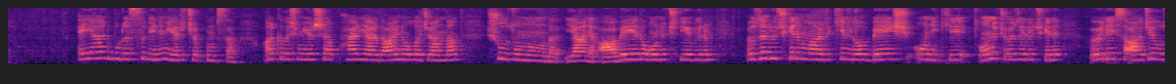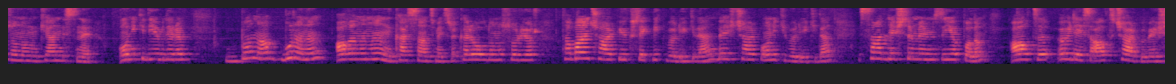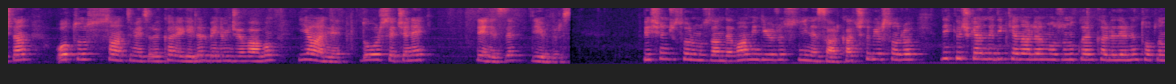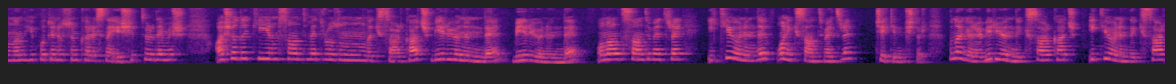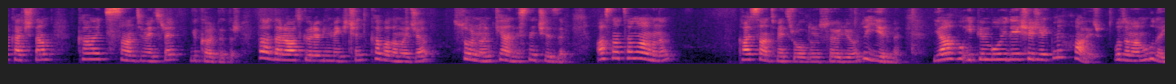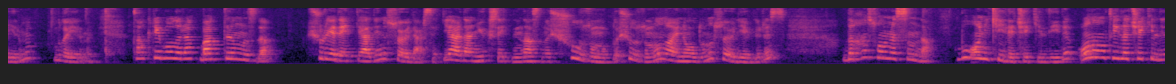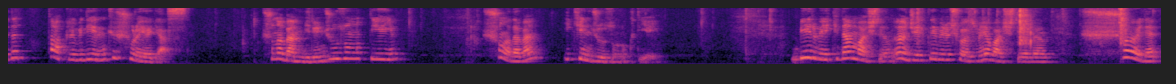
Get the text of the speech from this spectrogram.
Eğer burası benim yarı çapımsa, arkadaşım yarı çap her yerde aynı olacağından şu uzunluğumu da yani AB'ye de 13 diyebilirim. Özel üçgenim vardı. Kimdi o? 5, 12, 13 özel üçgeni. Öyleyse AC uzunluğumun kendisine 12 diyebilirim. Bana buranın alanının kaç santimetre kare olduğunu soruyor. Taban çarpı yükseklik bölü 2'den 5 çarpı 12 bölü 2'den sadeleştirmemizi yapalım. 6 öyleyse 6 çarpı 5'ten 30 santimetre kare gelir benim cevabım. Yani doğru seçenek Denizli diyebiliriz. Beşinci sorumuzdan devam ediyoruz. Yine sarkaçlı bir soru. Dik üçgende dik kenarların uzunlukların karelerinin toplamının hipotenüsün karesine eşittir demiş. Aşağıdaki 20 cm uzunluğundaki sarkaç bir yönünde bir yönünde 16 cm, iki yönünde 12 cm çekilmiştir. Buna göre bir yönündeki sarkaç iki yönündeki sarkaçtan kaç santimetre yukarıdadır? Daha da rahat görebilmek için kabalamaca sorunun kendisini çizdim. Aslında tamamının kaç santimetre olduğunu söylüyordu? 20. Yahu ipin boyu değişecek mi? Hayır. O zaman bu da 20, bu da 20. Takribi olarak baktığımızda şuraya denk geldiğini söylersek yerden yüksekliğinin aslında şu uzunlukla şu uzunluğun aynı olduğunu söyleyebiliriz. Daha sonrasında bu 12 ile çekildiği 16 ile çekildiği de takribi diyelim ki şuraya gelsin. Şuna ben birinci uzunluk diyeyim. Şuna da ben ikinci uzunluk diyeyim. 1 ve 2'den başlayalım. Öncelikle 1'i çözmeye başlayalım. Şöyle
